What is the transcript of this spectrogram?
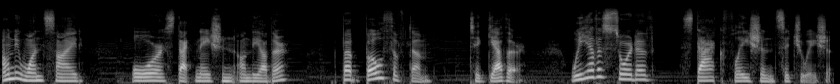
on the one side or stagnation on the other, but both of them together. We have a sort of stagflation situation.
